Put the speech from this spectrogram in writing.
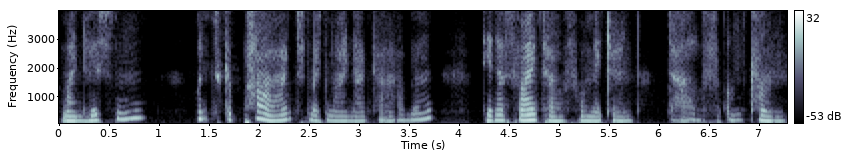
mein Wissen und gepaart mit meiner Gabe dir das weiter vermitteln darf und kann.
